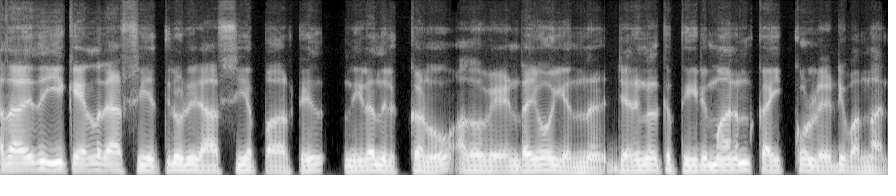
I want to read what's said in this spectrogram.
അതായത് ഈ കേരള രാഷ്ട്രീയത്തിൽ ഒരു രാഷ്ട്രീയ പാർട്ടി നിലനിൽക്കണോ അതോ വേണ്ടയോ എന്ന് ജനങ്ങൾക്ക് തീരുമാനം കൈക്കൊള്ളേണ്ടി വന്നാൽ.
